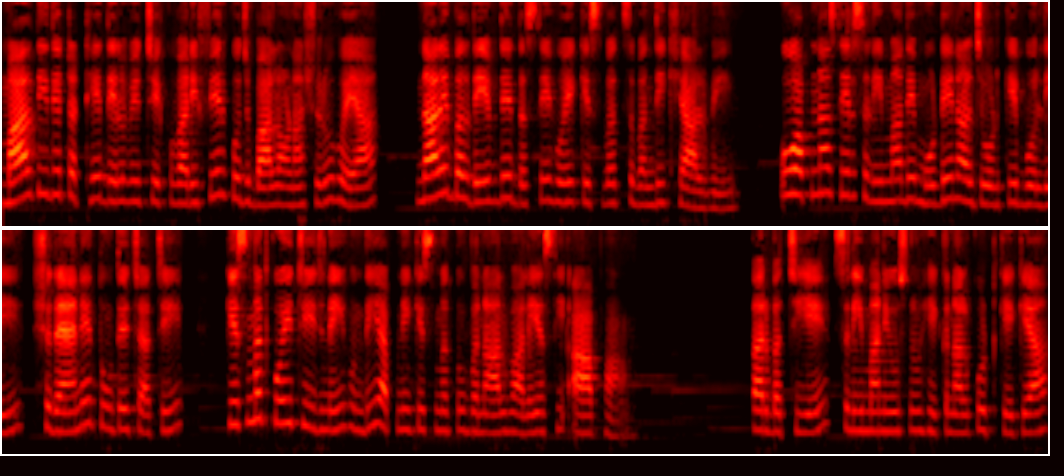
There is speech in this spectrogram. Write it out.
ਮਾਲਤੀ ਦੇ ਠੱਠੇ ਦਿਲ ਵਿੱਚ ਇੱਕ ਵਾਰੀ ਫਿਰ ਕੁਝ ਬਲ ਆਉਣਾ ਸ਼ੁਰੂ ਹੋਇਆ, ਨਾਲੇ ਬਲਦੇਵ ਦੇ ਦੱਸੇ ਹੋਏ ਕਿਸਮਤ ਸੰਬੰਧੀ ਖਿਆਲ ਵੀ। ਉਹ ਆਪਣਾ ਸਿਰ ਸਲੀਮਾ ਦੇ ਮੋਢੇ ਨਾਲ ਜੋੜ ਕੇ ਬੋਲੀ, ਸ਼ਦੈਨੇ ਤੂੰ ਤੇ ਚਾਚੀ, ਕਿਸਮਤ ਕੋਈ ਚੀਜ਼ ਨਹੀਂ ਹੁੰਦੀ, ਆਪਣੀ ਕਿਸਮਤ ਨੂੰ ਬਣਾਉਣ ਵਾਲੇ ਅਸੀਂ ਆਪ ਹਾਂ। ਪਰ ਬੱਚੀਏ, ਸਲੀਮਾ ਨੇ ਉਸ ਨੂੰ ਹਿੱਕ ਨਾਲ ਘੁੱਟ ਕੇ ਕਿਹਾ,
